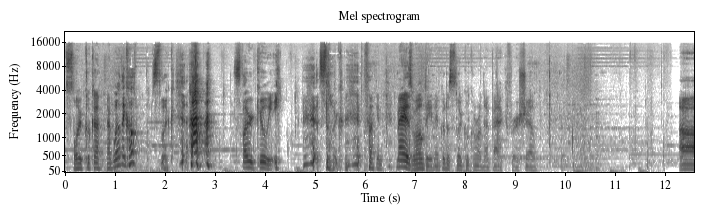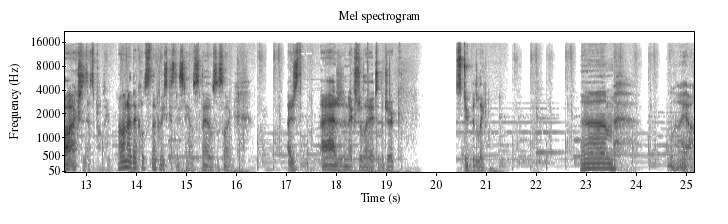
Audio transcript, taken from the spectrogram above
slow cooker. Now, what are they called? Slow. Slow gooey. slow fucking may as well be. They've got a slow cooker on their back for a shell. Uh, actually, that's probably. Oh no, they're called sluggies because they're snails. Snails it's like. I just I added an extra layer to the joke. Stupidly. Um. Oh, hiya.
